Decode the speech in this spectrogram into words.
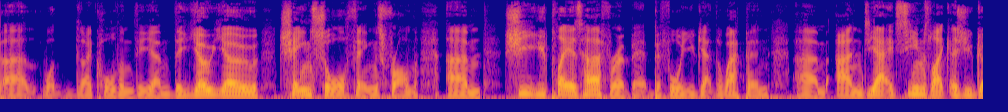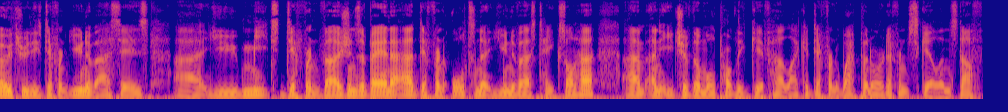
uh, what did I call them? The um, the yo-yo chainsaw things from. Um, she you play as her for a bit before you get the weapon. Um, and yeah it seems like as you go through these different universes uh, you meet different versions of Bayonetta different alternate universe takes on her. Um, and each of them will probably give her like a different weapon or a different skill and stuff.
